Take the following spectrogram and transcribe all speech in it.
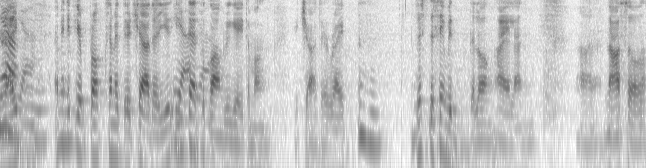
Yeah. right? Yeah. I mean, if you're proximate to each other, you, you Yeah, tend to congregate among each other, right? Mm-hmm. Just the same with the Long Island, uh, Nassau,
